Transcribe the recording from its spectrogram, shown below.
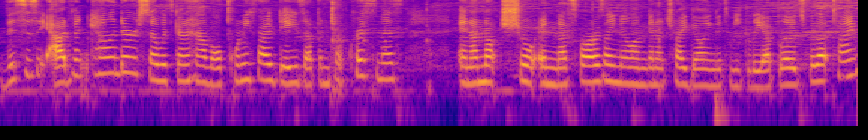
this is the advent calendar, so it's gonna have all 25 days up until Christmas, and I'm not sure. And as far as I know, I'm gonna try going with weekly uploads for that time.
